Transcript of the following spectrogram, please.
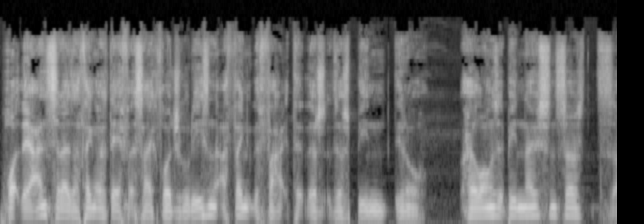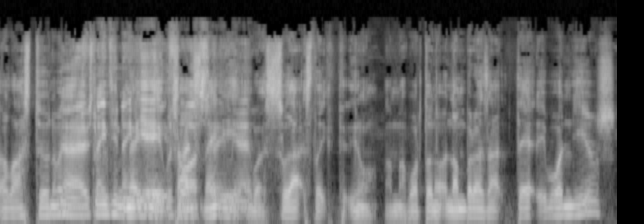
what the answer is. I think there's definitely a psychological reason. I think the fact that there's there's been you know how long has it been now since our our last tournament? Yeah, it was 1998 It was the France, last time, yeah. it was. So that's like you know, I'm a word on. A number is that 31 years,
